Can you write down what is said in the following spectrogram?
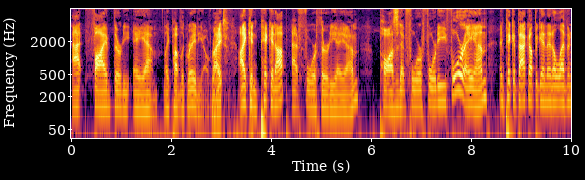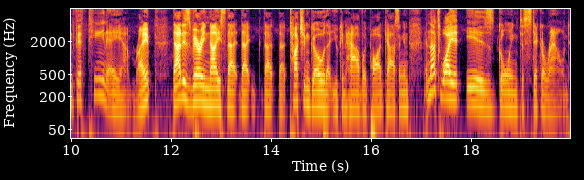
at 5:30 a.m. like public radio, right? Right. I can pick it up at 4:30 a.m pause it at 4:44 a.m. and pick it back up again at 11:15 a.m. Right? That is very nice. That that that that touch and go that you can have with podcasting, and and that's why it is going to stick around.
